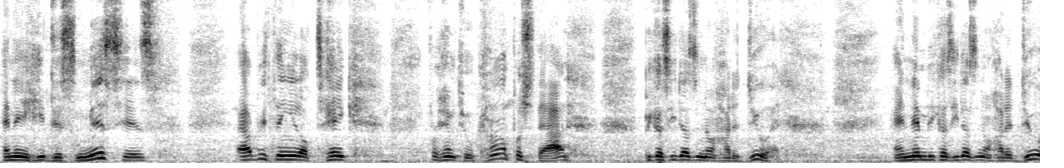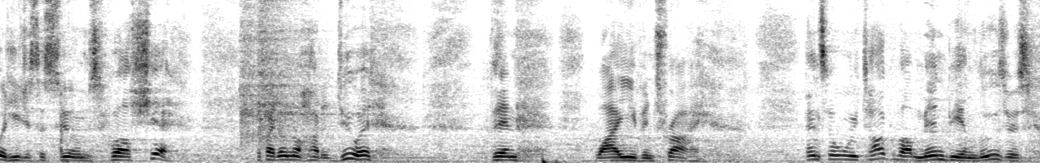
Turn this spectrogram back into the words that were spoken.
and then he dismisses everything it'll take for him to accomplish that because he doesn't know how to do it. And then because he doesn't know how to do it, he just assumes, well, shit, if I don't know how to do it, then why even try? And so when we talk about men being losers,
